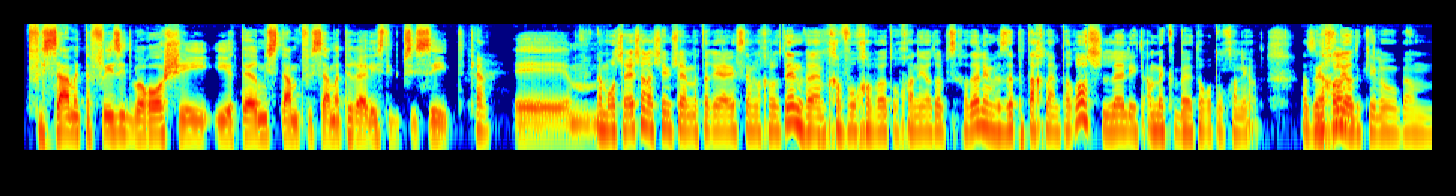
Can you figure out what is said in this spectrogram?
תפיסה מטאפיזית בראש שהיא היא יותר מסתם תפיסה מטריאליסטית בסיסית. כן. אמ, למרות שיש אנשים שהם מטריאליסטים לחלוטין, והם חוו חוויות רוחניות על פסיכדלים, וזה פתח להם את הראש ללהתעמק בתורות רוחניות. אז זה יכול נכון. להיות כאילו גם...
